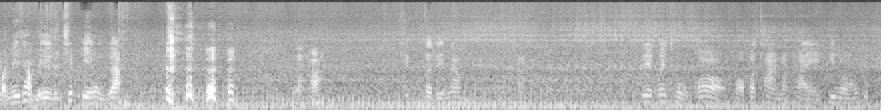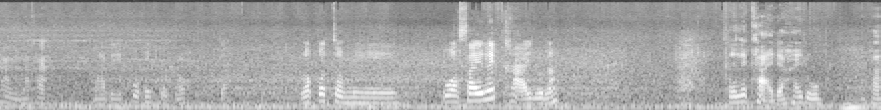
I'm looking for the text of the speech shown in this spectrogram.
วันนี้ทำเองคลิปเองอีกละนะคะคิดตาลินัมเรียกไม่ถูกก็ขอประทานอภัยพี่น้องทุกท่านนะคะ มารีพูดไม่ถูกเนาะจ้ะแล้วก็จะมีตัวไซส์เล็กขายอยู่นะไซส์เล็กขายเดี๋ยวให้ดูนะคะ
